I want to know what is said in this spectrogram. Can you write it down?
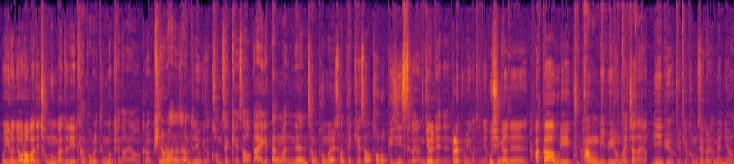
뭐 이런 여러 가지 전문가들이 상품을 등록해 놔요. 그럼 필요로 하는 사람들이 여기서 검색해서 나에게 딱 맞는 상품을 선택해 서 서로 비즈니스가 연결되는 플랫폼이거든요. 보시면은 아까 우리 쿠팡 리뷰 이런 거 했잖아요. 리뷰 이렇게 검색을 하면요.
